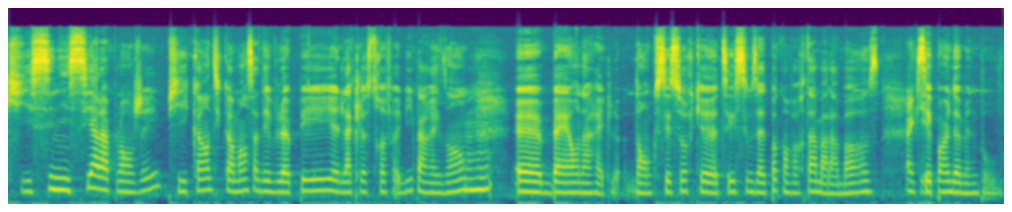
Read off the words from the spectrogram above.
qui s'initient à la plongée, puis quand ils commencent à développer de la claustrophobie, par exemple, Mhm. euh, ben on arrête là. Donc, c'est sûr que si vous n'êtes pas confortable à la base, OK. c'est pas un domaine pour vous.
